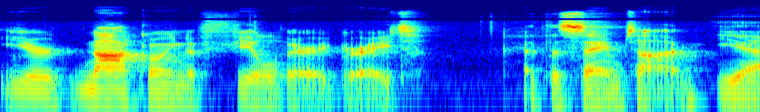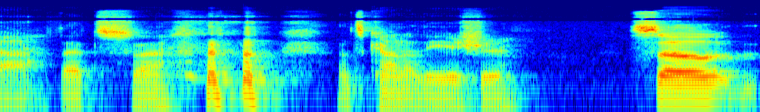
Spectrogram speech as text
you're not going to feel very great at the same time. Yeah, that's uh, that's kind of the issue. So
